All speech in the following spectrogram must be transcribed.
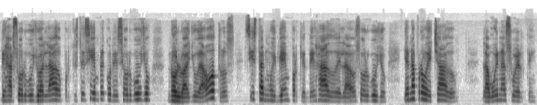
dejar su orgullo al lado, porque usted siempre con ese orgullo no lo ayuda a otros. Sí están muy bien porque han dejado de lado su orgullo y han aprovechado la buena suerte,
